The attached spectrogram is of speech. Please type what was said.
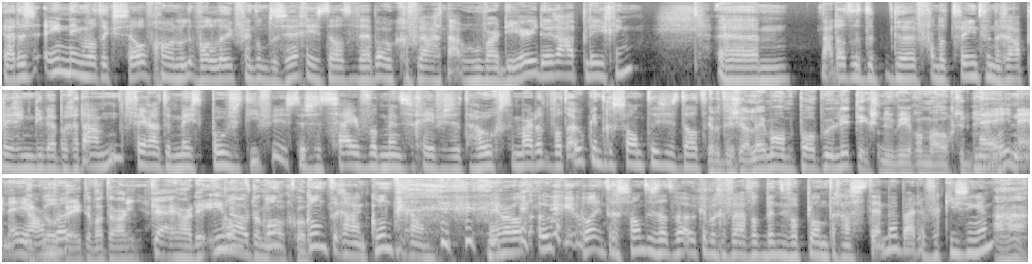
Ja, dus één ding wat ik zelf gewoon wel leuk vind om te zeggen... is dat we hebben ook gevraagd, nou, hoe waardeer je de raadpleging? Ehm, nou, dat het de, de, van de 22 raadplegingen die we hebben gedaan... veruit het meest positieve is. Dus het cijfer wat mensen geven is het hoogste. Maar dat, wat ook interessant is, is dat... Ja, het is alleen maar om Populytics nu weer omhoog te duwen. Nee, nee, nee, Ik wil weten wat er aan keiharde inhoud komt, omhoog komt, komt. eraan, komt eraan. nee, maar wat ook wel interessant is, dat we ook hebben gevraagd... wat bent u van plan te gaan stemmen bij de verkiezingen? Aha.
